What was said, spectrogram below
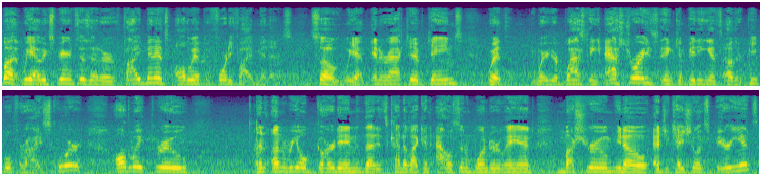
but we have experiences that are five minutes all the way up to 45 minutes. So we have interactive games with where you're blasting asteroids and competing against other people for high score, all the way through an Unreal Garden that is kind of like an Alice in Wonderland mushroom, you know, educational experience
